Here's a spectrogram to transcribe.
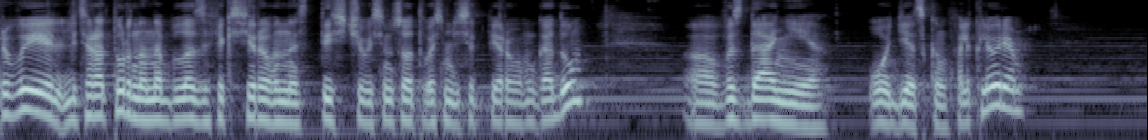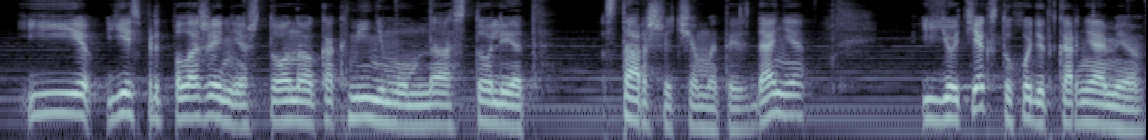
Впервые литературно она была зафиксирована в 1881 году э, в издании о детском фольклоре. И есть предположение, что оно как минимум на 100 лет старше, чем это издание. Ее текст уходит корнями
